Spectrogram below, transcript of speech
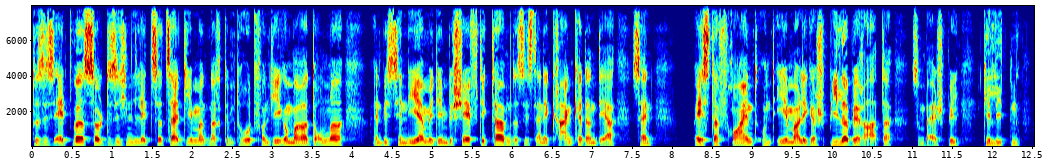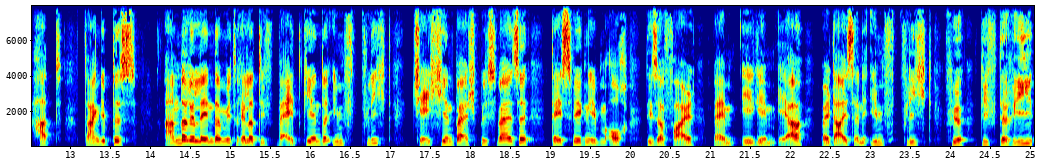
Das ist etwas, sollte sich in letzter Zeit jemand nach dem Tod von Diego Maradona ein bisschen näher mit ihm beschäftigt haben. Das ist eine Krankheit, an der sein bester Freund und ehemaliger Spielerberater zum Beispiel gelitten hat. Dann gibt es andere Länder mit relativ weitgehender Impfpflicht, Tschechien beispielsweise, deswegen eben auch dieser Fall beim EGMR, weil da ist eine Impfpflicht für Diphtherie,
